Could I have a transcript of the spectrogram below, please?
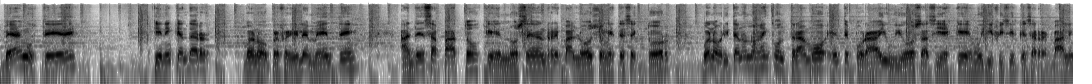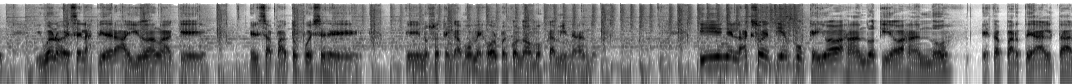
Vean ustedes, tienen que andar, bueno, preferiblemente anden zapatos que no sean resbalosos en este sector. Bueno, ahorita no nos encontramos en temporada lluviosa, así es que es muy difícil que se resbalen. Y bueno, a veces las piedras ayudan a que el zapato pues se nos sostengamos mejor pues cuando vamos caminando. Y en el lapso de tiempo que iba bajando, que iba bajando esta parte alta,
